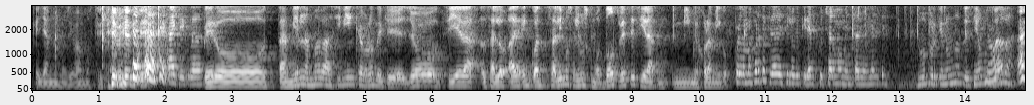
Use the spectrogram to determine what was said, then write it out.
que ya no nos llevamos tristemente. ah, claro. Pero también la amaba así bien cabrón de que yo sí era, o sea, en cuanto salimos, salimos como dos veces y era mi mejor amigo. Pero a lo mejor te quería decir lo que quería escuchar momentáneamente. No, porque no nos decíamos nada. Ah,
